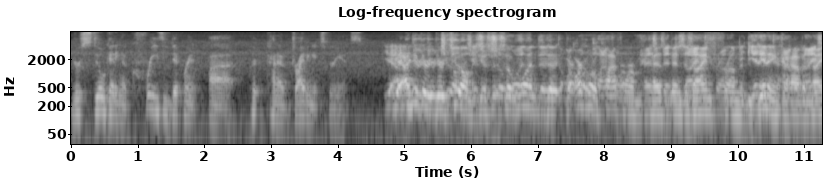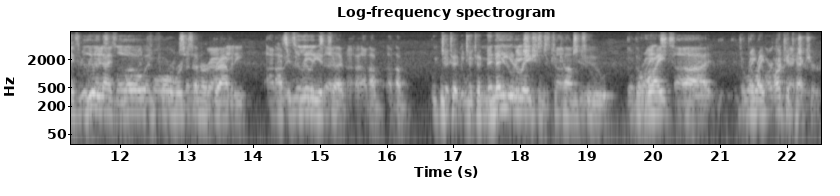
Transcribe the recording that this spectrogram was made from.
you're still getting a crazy different uh, kind of driving experience. Yeah, yeah I, think, there, there, there, are two elements. Yeah, so, so, one, the, the, the Arcimoto platform has been designed from the beginning to have a nice, really nice low and forward center of gravity um, it's, it's, really, it's, a, a, a, a we, took, we, took, we took many iterations to come to the right, uh, uh, the right architecture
